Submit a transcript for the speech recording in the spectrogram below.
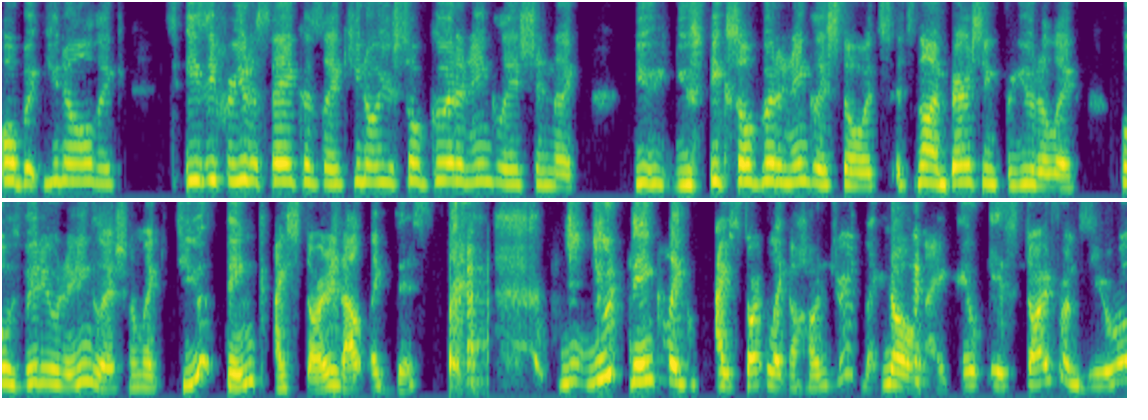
oh but you know like it's easy for you to say because like you know you're so good in english and like you you speak so good in english so it's it's not embarrassing for you to like post video in english. I'm like do you think i started out like this? You think like i start like a hundred? Like no like it, it start from zero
